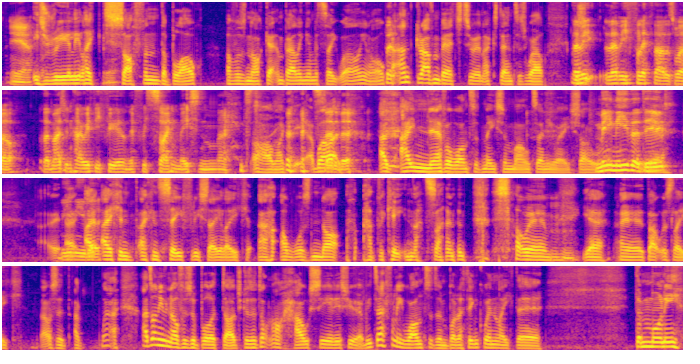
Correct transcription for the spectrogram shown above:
Yeah. he's really like softened the blow of us not getting Bellingham. It's like, well, you know, okay. But- and Gravenberch to an extent as well. Let me he- let me flip that as well. Imagine how we'd be feeling if we signed Mason Mount. oh my god! Well. I, I, I never wanted Mason Mount anyway, so Me neither, dude. Me I. I, I can I can safely say like I, I was not advocating that signing. So um, Mm-hmm. yeah, uh, that was like that was a, a well, I don't even know if it was a bullet dodge because I don't know how serious we were. We definitely wanted him, but I think when like the the money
